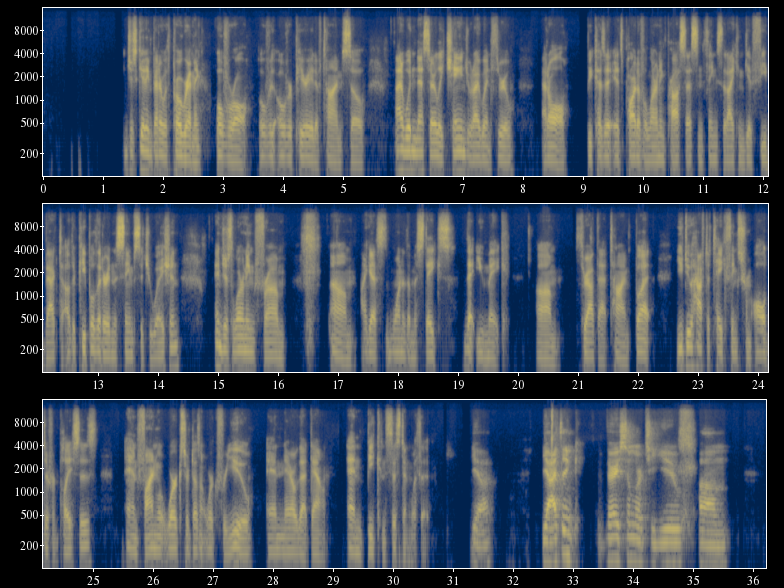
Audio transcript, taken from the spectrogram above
just getting better with programming overall over over period of time. So I wouldn't necessarily change what I went through at all because it, it's part of a learning process and things that I can give feedback to other people that are in the same situation and just learning from um, I guess one of the mistakes that you make. Um, throughout that time. But you do have to take things from all different places and find what works or doesn't work for you and narrow that down and be consistent with it. Yeah. Yeah. I think very similar to you. Um,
